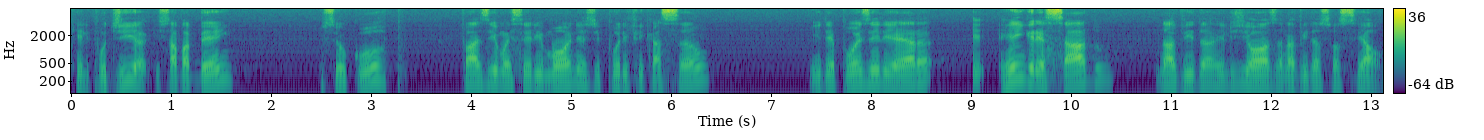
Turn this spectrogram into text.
que ele podia, que estava bem no seu corpo, fazia umas cerimônias de purificação e depois ele era reingressado na vida religiosa, na vida social.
